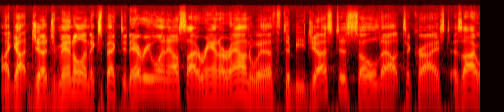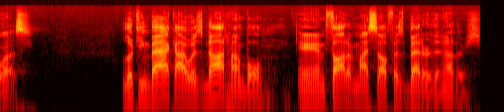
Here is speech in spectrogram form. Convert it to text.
I got judgmental and expected everyone else I ran around with to be just as sold out to Christ as I was. Looking back, I was not humble and thought of myself as better than others.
